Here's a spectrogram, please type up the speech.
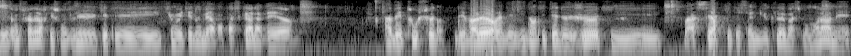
les, entraîneurs qui sont venus, qui étaient, qui ont été nommés avant Pascal, avaient avaient tous des valeurs et des identités de jeu qui, bah, certes, qui étaient celles du club à ce moment-là, mais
